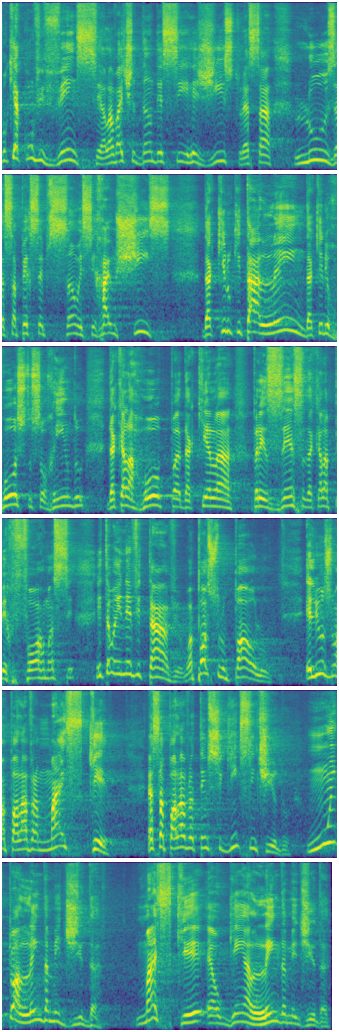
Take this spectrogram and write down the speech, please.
Porque a convivência, ela vai te dando esse registro, essa luz, essa percepção, esse raio-x daquilo que está além daquele rosto sorrindo, daquela roupa, daquela presença, daquela performance. Então é inevitável. O apóstolo Paulo, ele usa uma palavra mais que. Essa palavra tem o seguinte sentido: muito além da medida mas que é alguém além da medida.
